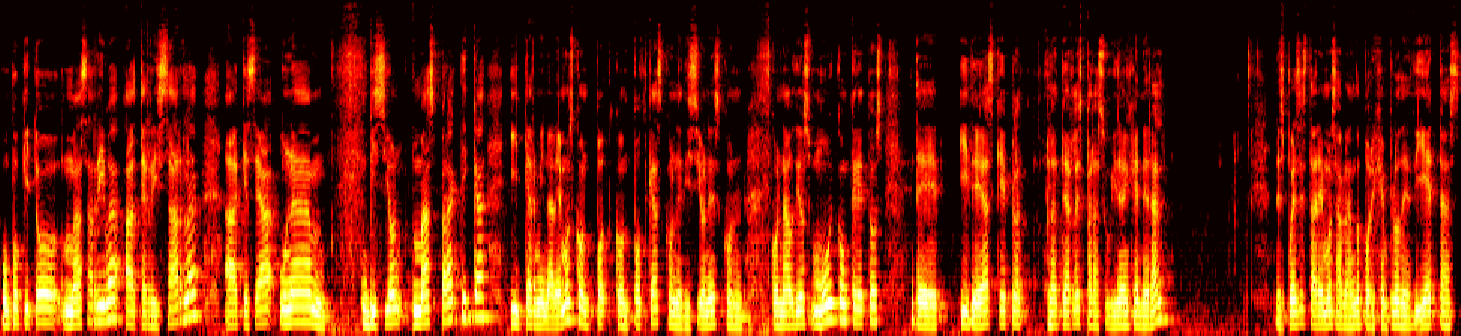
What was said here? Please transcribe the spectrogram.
un poquito más arriba, aterrizarla, a que sea una visión más práctica y terminaremos con, con podcast, con ediciones, con, con, audios muy concretos de ideas que plantearles para su vida en general. Después estaremos hablando, por ejemplo, de dietas,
